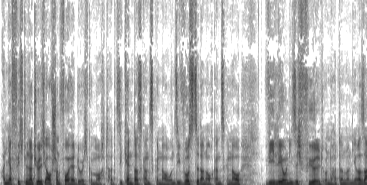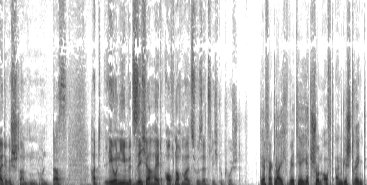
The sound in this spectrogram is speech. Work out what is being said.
Anja Fichtel natürlich auch schon vorher durchgemacht hat. Sie kennt das ganz genau und sie wusste dann auch ganz genau, wie Leonie sich fühlt und hat dann an ihrer Seite gestanden. Und das hat Leonie mit Sicherheit auch nochmal zusätzlich gepusht. Der Vergleich wird ja jetzt schon oft angestrengt.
